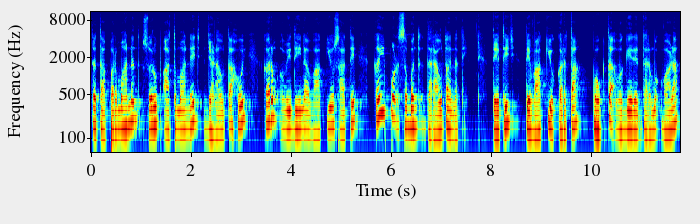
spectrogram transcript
તથા પરમાનંદ સ્વરૂપ આત્માને જ જણાવતા હોય, કર્મ વિધિના વાક્યો સાથે કંઈ પણ સંબંધ ધરાવતા નથી. તેથી જ તે વાક્યો કરતા, ભોગતા વગેરે ધર્મવાળા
